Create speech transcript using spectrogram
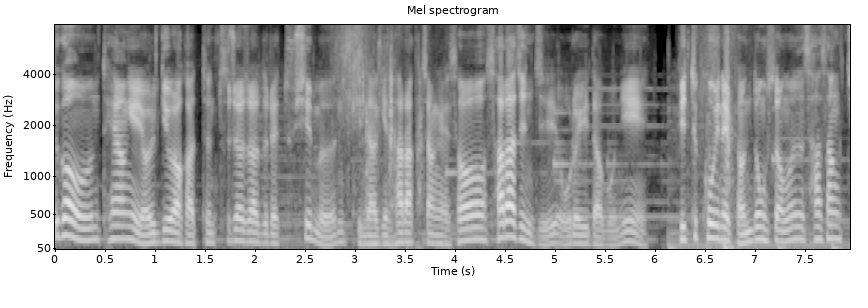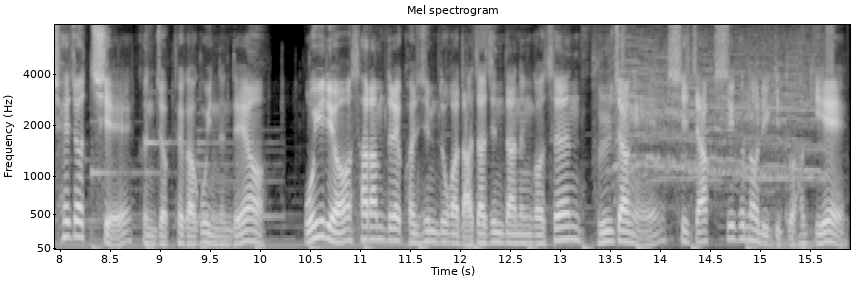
뜨거운 태양의 열기와 같은 투자자들의 투심은 기나긴 하락장에서 사라진 지 오래이다 보니 비트코인의 변동성은 사상 최저치에 근접해 가고 있는데요. 오히려 사람들의 관심도가 낮아진다는 것은 불장의 시작 시그널이기도 하기에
